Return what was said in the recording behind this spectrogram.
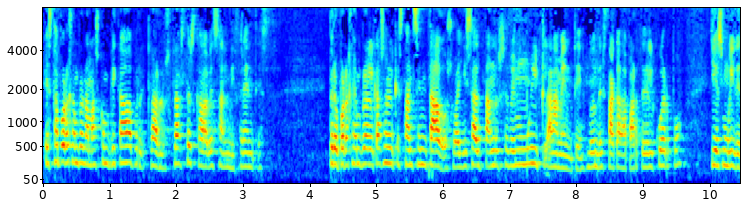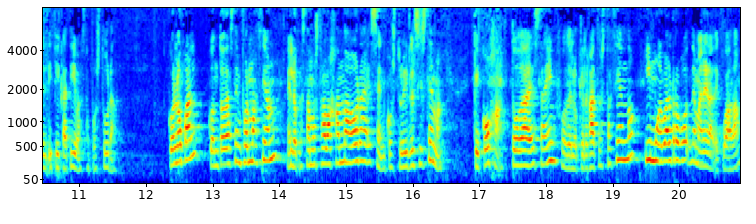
Esta, por ejemplo, es la más complicada porque, claro, los clústeres cada vez son diferentes. Pero, por ejemplo, en el caso en el que están sentados o allí saltando, se ve muy claramente dónde está cada parte del cuerpo y es muy identificativa esta postura. Con lo cual, con toda esta información, en lo que estamos trabajando ahora es en construir el sistema que coja toda esa info de lo que el gato está haciendo y mueva el robot de manera adecuada.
